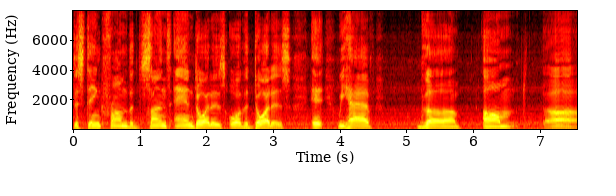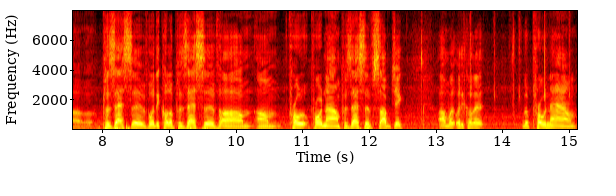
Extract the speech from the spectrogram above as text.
distinct from the sons and daughters or the daughters, it we have the um, uh, possessive, what do you call it, possessive um, um, pro, pronoun, possessive subject. Um, what, what, do you call it? The pronoun,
